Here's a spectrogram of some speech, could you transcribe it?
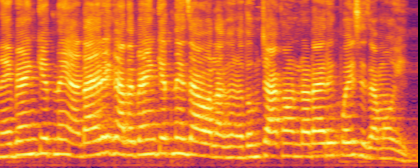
नाही बँकेत नाही. डायरेक्ट आता बँकेत नाही जावं लागणार तुमच्या अकाउंटला डायरेक्ट पैसे जमा होईल.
